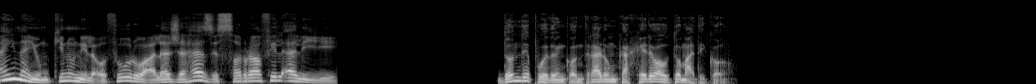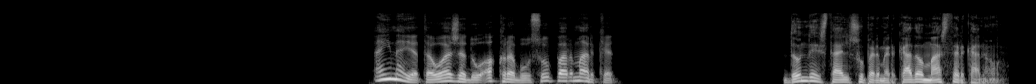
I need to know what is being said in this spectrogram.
أين يمكنني العثور على جهاز الصراف الآلي؟ ¿Dónde puedo encontrar un cajero automático? أين يتواجد أقرب سوبر ماركت؟ ¿Dónde está el supermercado más cercano?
